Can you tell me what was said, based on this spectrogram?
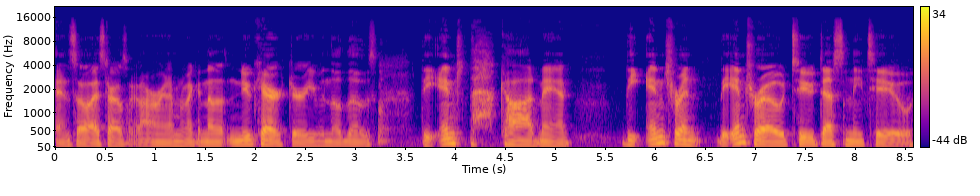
and so I started I was like, all right, I'm gonna make another new character, even though those the in oh, God man, the entrant the intro to Destiny Two.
